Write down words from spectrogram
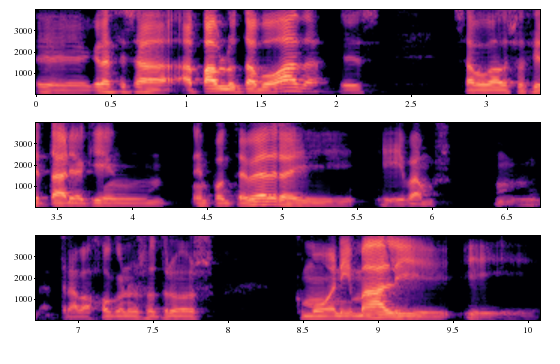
eh, gracias a, Pablo Taboada, que es, abogado societario aquí en, Pontevedra y, vamos, mm, trabajó con nosotros como animal y,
